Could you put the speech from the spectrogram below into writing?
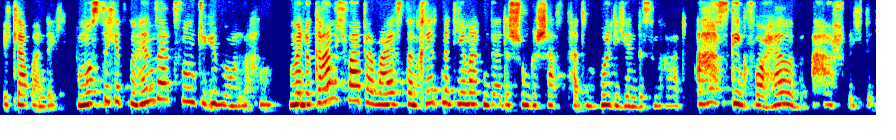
Ich glaube an dich. Du musst dich jetzt nur hinsetzen und die Übungen machen. Und wenn du gar nicht weiter weißt, dann red mit jemandem, der das schon geschafft hat und hol dir hier ein bisschen Rat. Asking for help, arschwichtig.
